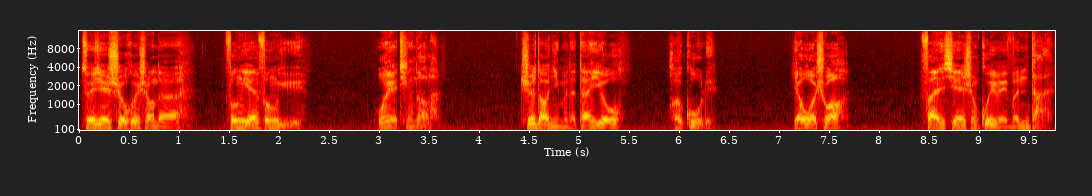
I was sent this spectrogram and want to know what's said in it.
最近社会上的风言风语，我也听到了，知道你们的担忧和顾虑。要我说，范先生贵为文胆，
